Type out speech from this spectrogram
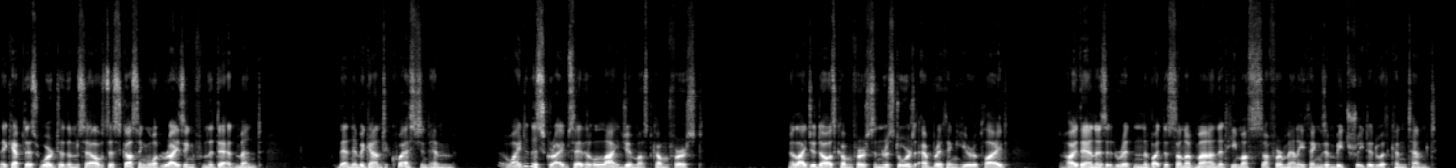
They kept this word to themselves, discussing what rising from the dead meant. Then they began to question him. Why did the scribes say that Elijah must come first? Elijah does come first and restores everything, he replied. How then is it written about the Son of Man that he must suffer many things and be treated with contempt?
